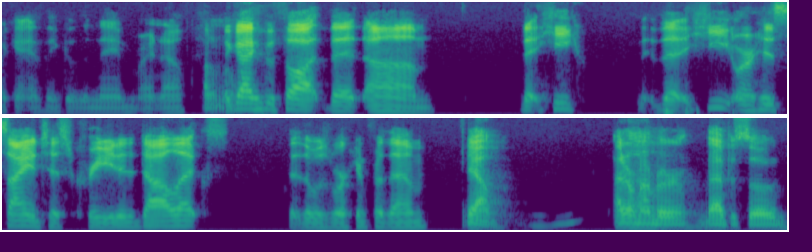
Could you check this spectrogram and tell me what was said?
I can't think of the name right now. The guy who thought that um, that he that he or his scientist created Daleks that, that was working for them. Yeah, I don't remember the episode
